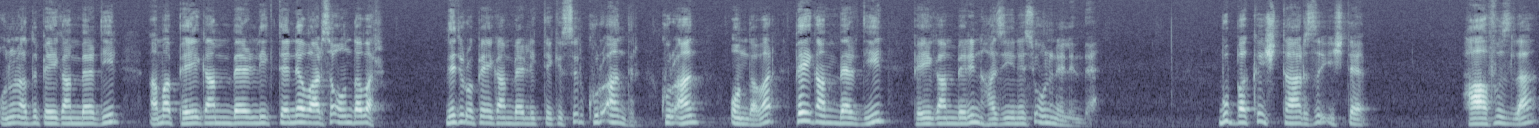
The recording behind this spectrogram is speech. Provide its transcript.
Onun adı peygamber değil ama peygamberlikte ne varsa onda var. Nedir o peygamberlikteki sır? Kur'an'dır. Kur'an onda var. Peygamber değil, peygamberin hazinesi onun elinde. Bu bakış tarzı işte hafızla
